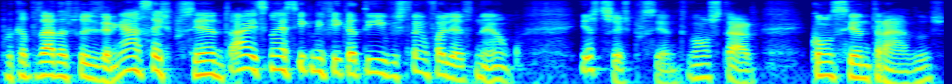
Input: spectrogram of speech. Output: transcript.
Porque apesar das pessoas dizerem, ah, 6%, ah, isso não é significativo, isto foi um falhanço. Não. Estes 6% vão estar concentrados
